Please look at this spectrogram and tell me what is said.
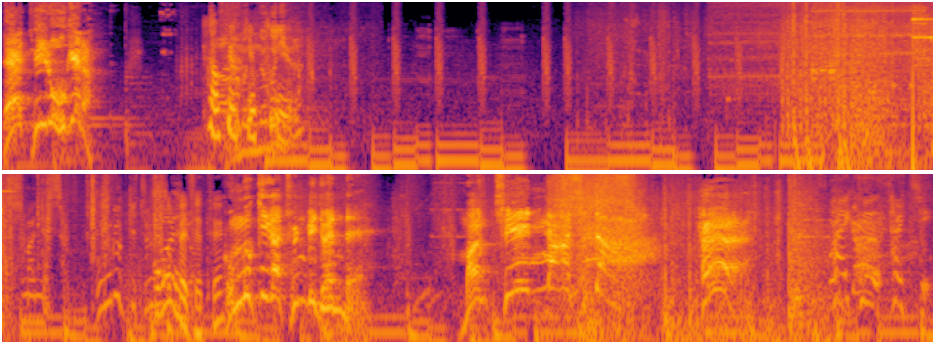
내 뒤로 오게라. 오케이 오케이 오케이 심한 녀석. 궁극기 준비. 앞에 Z 궁극기가 준비됐네. 망치 나가신다. 해! 스파이크 설치.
